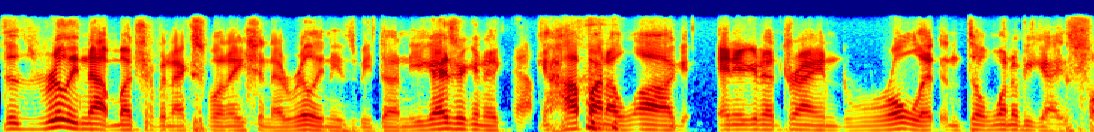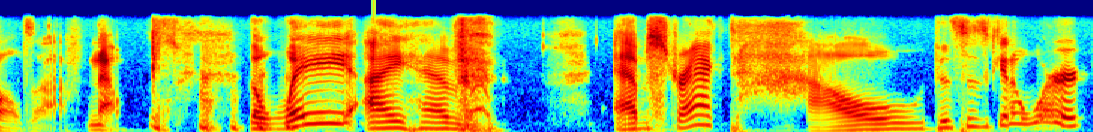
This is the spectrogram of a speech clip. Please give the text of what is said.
There's really not much of an explanation that really needs to be done. You guys are gonna Yeah. hop on a log and you're gonna try and roll it until one of you guys falls off. Now, the way I have abstract how this is gonna work,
